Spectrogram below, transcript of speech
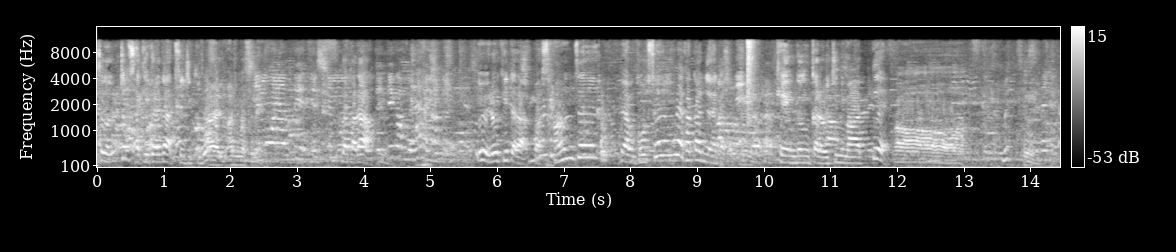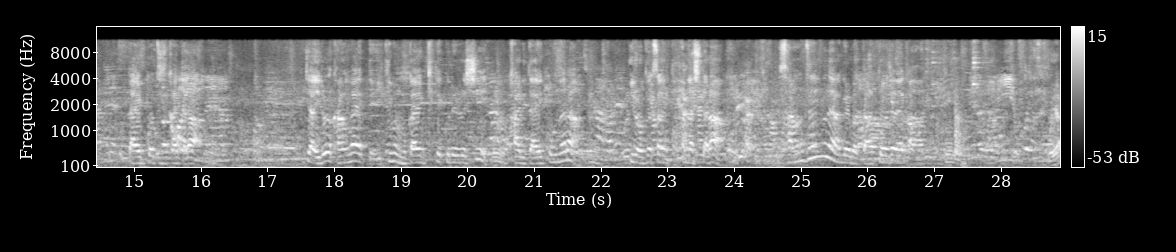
そのちょっと先ぐらいが辻久保、はいありますね。だからいろいろ聞いたら、まあ、3000いや5000円ぐらいかかるんじゃないかと。県軍からうちに回ってあ大骨に書いたらじゃあいろいろ考えて行きも迎えに来てくれるし、帰り代行なら、いろいろお客さんに話したら3000円ぐらいあげれば妥当じゃないかなあおや？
